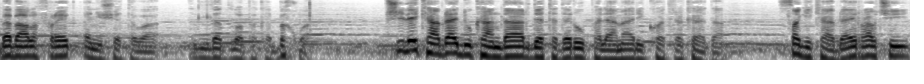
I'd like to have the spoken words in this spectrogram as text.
بە باڵە فڕێک ئەنیشێتەوە لە دڵۆپەکە بخوە پشیلەی کابرای دوکاندار دێتە دەر و پەلاماری کۆترەکەدا سەگی کابرای ڕاوچی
